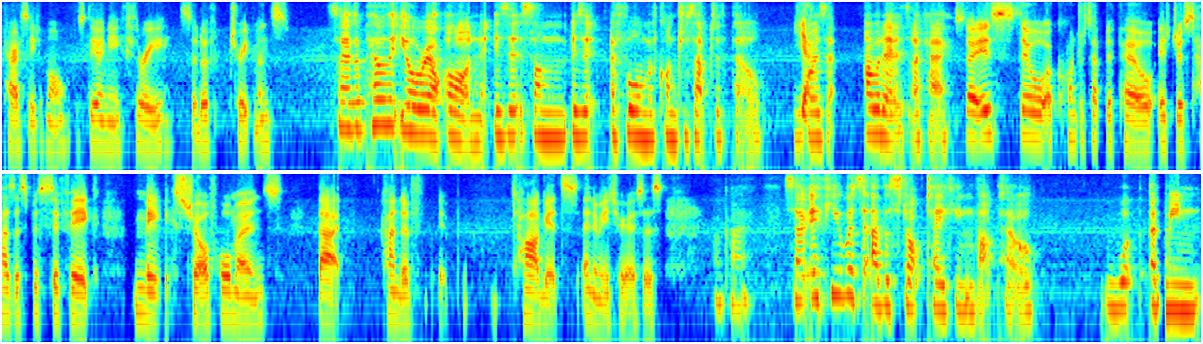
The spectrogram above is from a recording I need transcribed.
paracetamol is the only three sort of treatments So the pill that you're on, is it some is it a form of contraceptive pill? yeah Or is it Oh it is, okay. So it is still a contraceptive pill. It just has a specific mixture of hormones that kind of targets endometriosis. Okay. So if you were to ever stop taking that pill, what I mean,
